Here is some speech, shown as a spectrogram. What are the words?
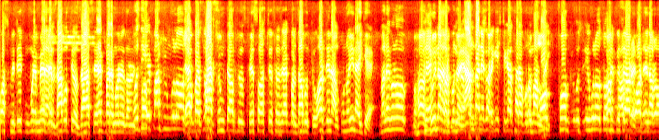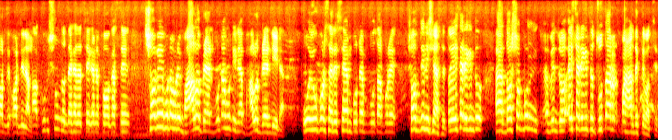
কসমেটিক মেয়েদের যাবতীয় যা আছে একবারে মনে করেন ওইদিকে সব। পারফিউমগুলো একবার perfume face wash face wash একবার যাবতীয় অরিজিনাল কোনো নাই কে। মানে কোনো দুই নাম্বার কোনো নাই। আমদানি করে স্টিকার ছাড়া কোনো মাল নাই। ফগ এগুলো তো অনেক brand। অরিজিনাল অরিজিনাল খুব সুন্দর দেখা যাচ্ছে এখানে ফগ আছে। সবই মোটামুটি ভালো ব্র্যান্ড মোটামুটি না ভালো ব্র্যান্ডই এটা। ওই উপর সাইডে শ্যাম্পু ট্যাম্পু তারপরে সব জিনিসই আছে। তো এই সাইডে কিন্তু দর্শক এই সাইডে কিন্তু জুতার পাহাড় দেখতে পাচ্ছেন।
